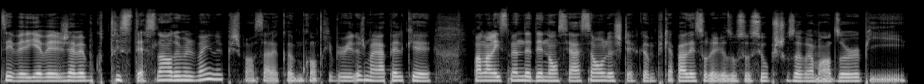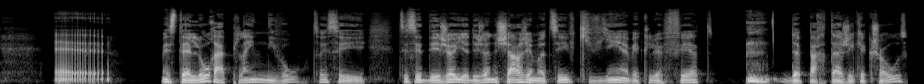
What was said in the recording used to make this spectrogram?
tu sais, il y avait j'avais beaucoup de tristesse là en 2020 là, puis je pense que ça a comme contribué là. Je me rappelle que pendant les semaines de dénonciation là, j'étais comme plus capable d'être sur les réseaux sociaux, puis je trouve ça vraiment dur puis euh... mais c'était lourd à plein de niveaux. Tu sais, c'est, tu sais, c'est déjà, il y a déjà une charge émotive qui vient avec le fait de partager quelque chose.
